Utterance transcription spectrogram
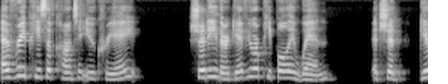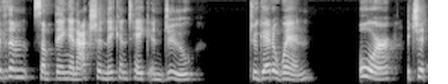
Every piece of content you create should either give your people a win, it should give them something, an action they can take and do to get a win, or it should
